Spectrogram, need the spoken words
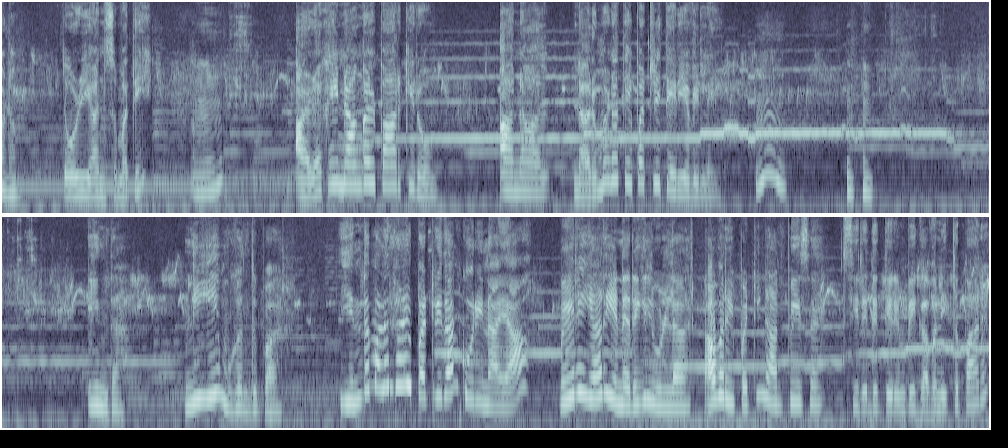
நறுமணம் தோழி அன்சுமதி ம், அழகை நாங்கள் பார்க்கிறோம். ஆனால் நறுமணத்தை பற்றி தெரியவில்லை. இந்தா நீயே முகந்து பார். இந்த மலர்களை பற்றி தான் கூறினாயா? வேறு யார் என் அருகில் உள்ளார்? அவரை பற்றி நான் பேச. சிறிது திரும்பி கவனித்து பாரு.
